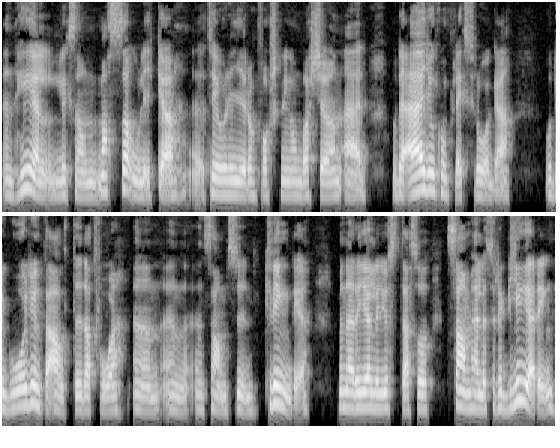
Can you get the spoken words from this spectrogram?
en hel liksom, massa olika eh, teorier om forskning om vad kön är. Och det är ju en komplex fråga och det går ju inte alltid att få en, en, en samsyn kring det. Men när det gäller just alltså, samhällets reglering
